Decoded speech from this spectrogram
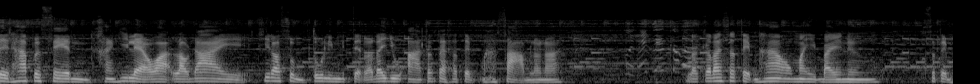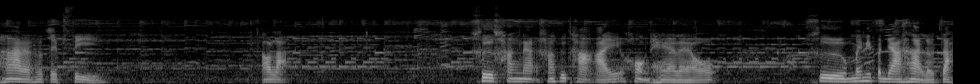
เลทห้าเปอร์เซ็นต์ครั้งที่แล้วอะเราได้ที่เราสุ่มตู้ลิมิเต็ดเราได้ UR ตั้งแต่สเต็ปสามแล้วนะ แล้วก็ได้สเต็ปห้าออกมาอีกใบหนึ่งสเต็ปห้าและสเต็ปสี่เอาละคือครั้งเนี้ยครั้งสุดท้ายของแท้แล้ว คือไม่มีปัญญาหาแล้วจ้ะ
